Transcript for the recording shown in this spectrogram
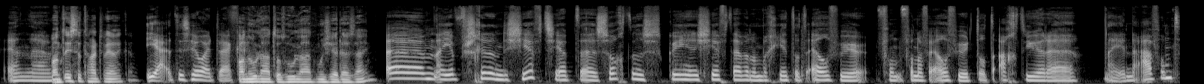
En, uh, Want is het hard werken? Ja, het is heel hard werken. Van hoe laat tot hoe laat moest jij daar zijn? Um, nou, je hebt verschillende shifts. Je hebt, uh, s ochtends kun je een shift hebben. Dan begin je tot 11 uur, van, vanaf 11 uur tot 8 uur uh, nou, in de avond.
